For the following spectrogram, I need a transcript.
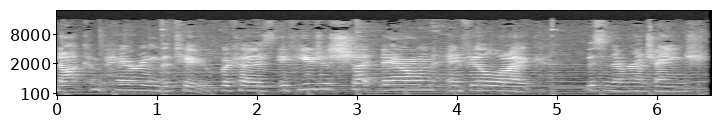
not comparing the two because if you just shut down and feel like this is never going to change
